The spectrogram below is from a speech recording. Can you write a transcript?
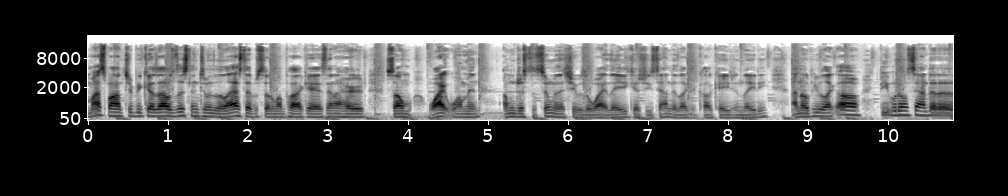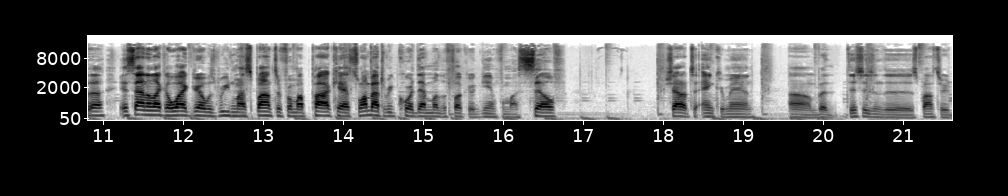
my sponsor because I was listening to the last episode of my podcast and I heard some white woman. I'm just assuming that she was a white lady because she sounded like a Caucasian lady. I know people like, oh, people don't sound da da da. It sounded like a white girl was reading my sponsor for my podcast, so I'm about to record that motherfucker again for myself. Shout out to Anchor, man. Um, but this isn't the sponsored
